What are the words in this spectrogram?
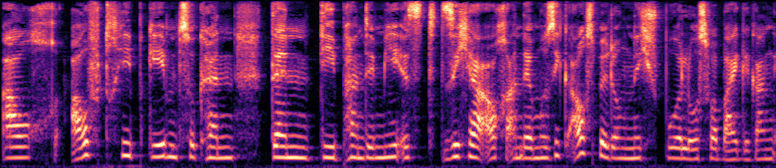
auch Auftrieb geben zu können, denn die Pandemie ist sicher auch an der Musikausbildung nicht spurlos vorbeigegangen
